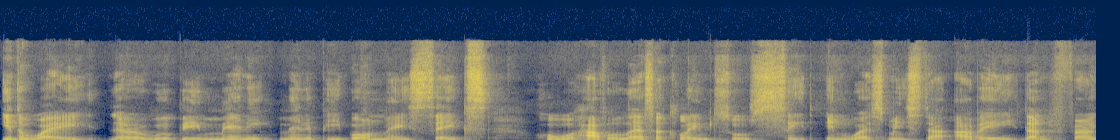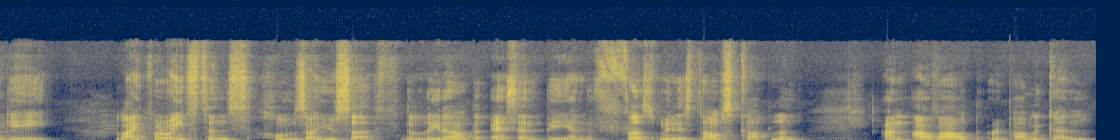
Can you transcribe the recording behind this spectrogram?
Either way, there will be many, many people on May 6 who will have a lesser claim to sit in Westminster Abbey than Fergie, like for instance Humza Yousaf, the leader of the SNP and the First Minister of Scotland, an avowed Republican.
